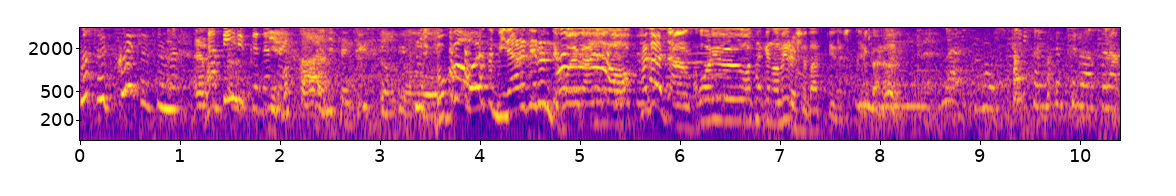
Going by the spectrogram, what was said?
もうすっごい進む あビールください奥さんまだ2センチぐらい僕は割と見慣れてるんでこういう感じの。さくらちゃんこういうお酒飲める人だっていうの知ってるから。うわもう光反射する油。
